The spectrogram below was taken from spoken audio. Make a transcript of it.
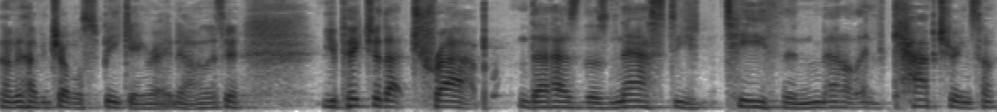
I'm having trouble speaking right now. You picture that trap that has those nasty teeth and metal and capturing some.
